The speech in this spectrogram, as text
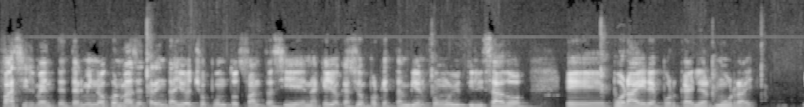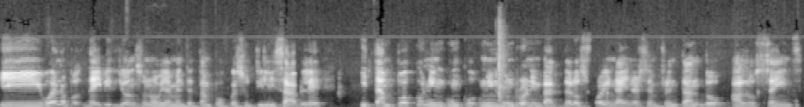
Fácilmente. Terminó con más de 38 puntos fantasy en aquella ocasión porque también fue muy utilizado eh, por aire por Kyler Murray. Y bueno, pues David Johnson obviamente tampoco es utilizable y tampoco ningún, ningún running back de los 49ers enfrentando a los Saints.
